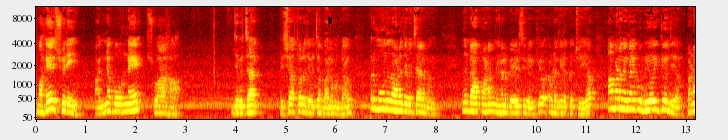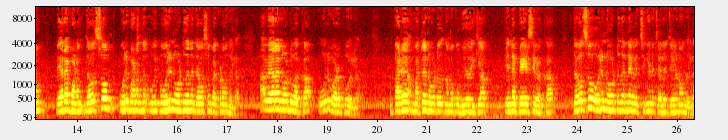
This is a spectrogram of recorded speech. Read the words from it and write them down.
മഹേശ്വരി അന്നപൂർണേ സ്വാഹ. ജപിച്ചാൽ വിശ്വാസത്തോടെ ജപിച്ചാൽ ഫലമുണ്ടാകും. ഒരു മൂന്ന് തവണ ജപിച്ചാലും മതി. എന്നിട്ട് ആ പണം നിങ്ങൾ പേഴ്സി വയ്ക്കുകയോ എവിടെയെങ്കിലുമൊക്കെ ചെയ്യാം ആ പണം നിങ്ങൾക്ക് ഉപയോഗിക്കുകയും ചെയ്യാം. പണം വേറെ പണം ദിവസവും ഒരു പണം ഇപ്പോൾ ഒരു നോട്ട് തന്നെ ദിവസം വെക്കണമെന്നില്ല. ആ വേറെ നോട്ട് വെക്കാം ഒരു കുഴപ്പമില്ല പഴയ മറ്റേ നോട്ട് നമുക്ക് ഉപയോഗിക്കാം പിന്നെ പേഴ്സി വെക്കാം. ദിവസവും ഒരു നോട്ട് തന്നെ വെച്ചിങ്ങനെ ചില ചെയ്യണമെന്നില്ല.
